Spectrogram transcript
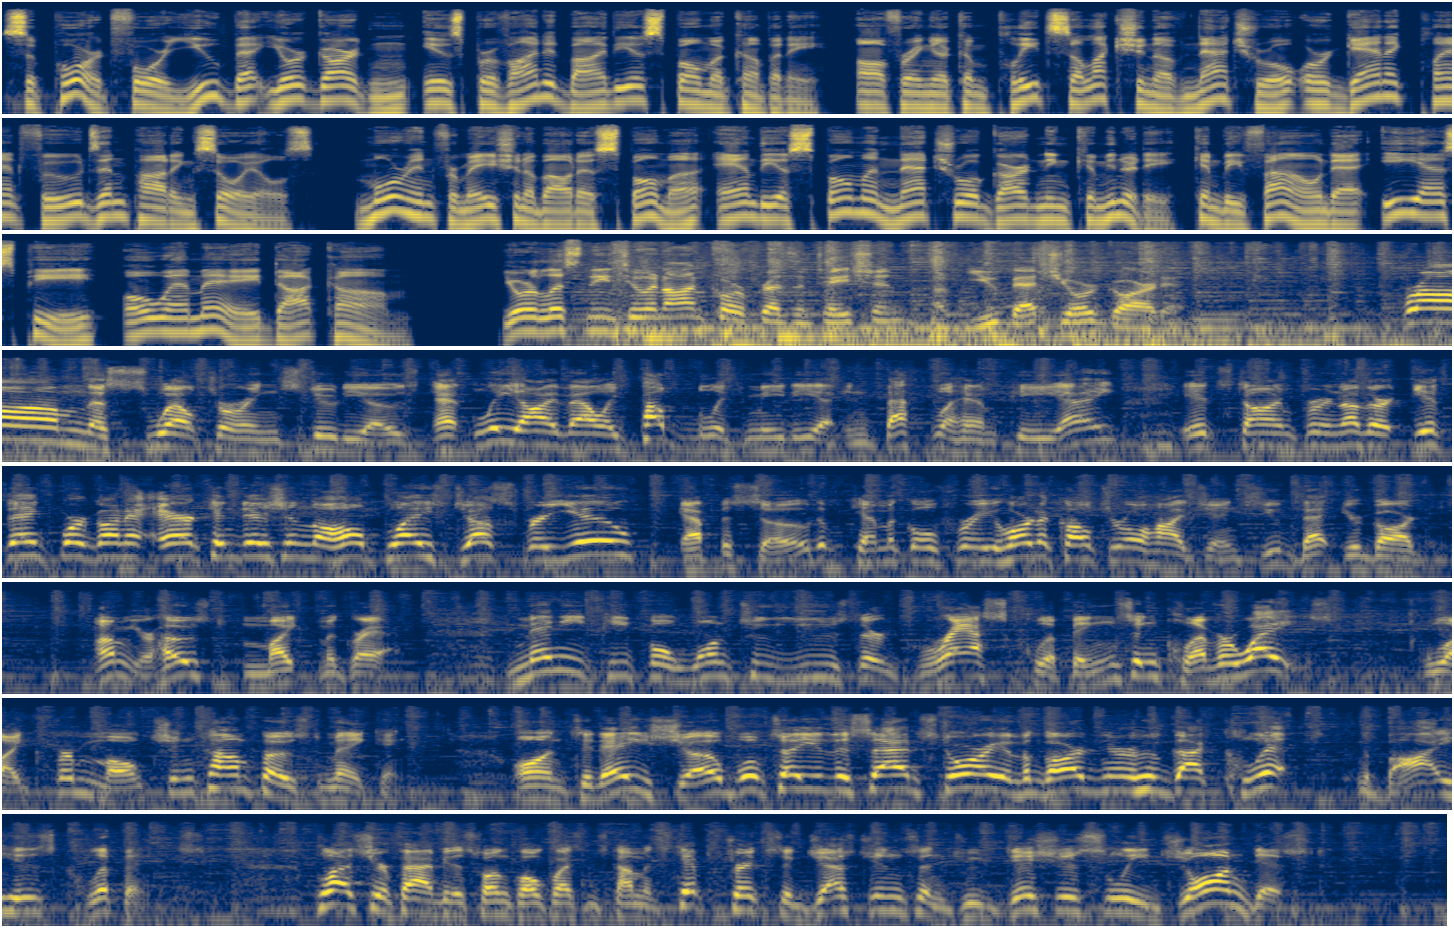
Support for You Bet Your Garden is provided by the Espoma Company, offering a complete selection of natural organic plant foods and potting soils. More information about Espoma and the Espoma Natural Gardening Community can be found at espoma.com. You're listening to an encore presentation of You Bet Your Garden. From the sweltering studios at Lehigh Valley Public Media in Bethlehem, PA, it's time for another You Think We're Going to Air Condition the Whole Place Just for You episode of chemical free horticultural hijinks. You bet your garden. I'm your host, Mike McGrath. Many people want to use their grass clippings in clever ways, like for mulch and compost making. On today's show, we'll tell you the sad story of a gardener who got clipped by his clippings. Plus, your fabulous phone call questions, comments, tips, tricks, suggestions, and judiciously jaundiced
